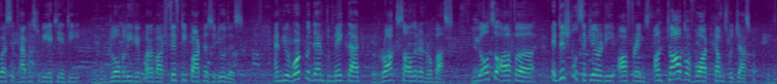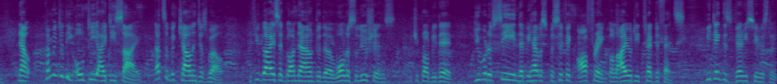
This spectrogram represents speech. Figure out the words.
US, it happens to be AT&T. Mm -hmm. Globally, we've got about 50 partners who do this. And we work with them to make that rock solid and robust. Yeah. We also offer additional security offerings on top of what comes with Jasper. Mm -hmm. Now, coming to the OT IT side, that's a big challenge as well. If you guys had gone down to the World of Solutions, which you probably did, you would have seen that we have a specific offering called IoT Threat Defense. We take this very seriously.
